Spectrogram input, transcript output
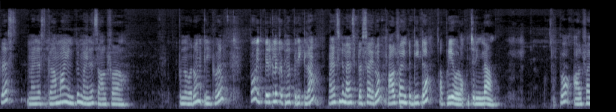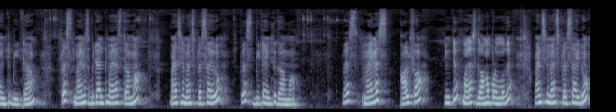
plus minus gamma into minus alpha அப்படின்னு வரும். ஈக்குவல் இப்போது இது பெருக்கல கட்டினா பிரிக்கலாம். மைனஸ் இன்ட்டு மைனஸ் ப்ளஸ் ஆயிரும். ஆல்ஃபா இன்ட்டு பீட்டா அப்படியே வரும். சரிங்களா? இப்போது alpha into beta plus minus beta into minus gamma minus minus plus ஆயிரும். Plus beta into gamma plus minus alpha into minus gamma போடும்போது மைனஸில் மைனஸ் ப்ளஸ் ஆகிடும்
